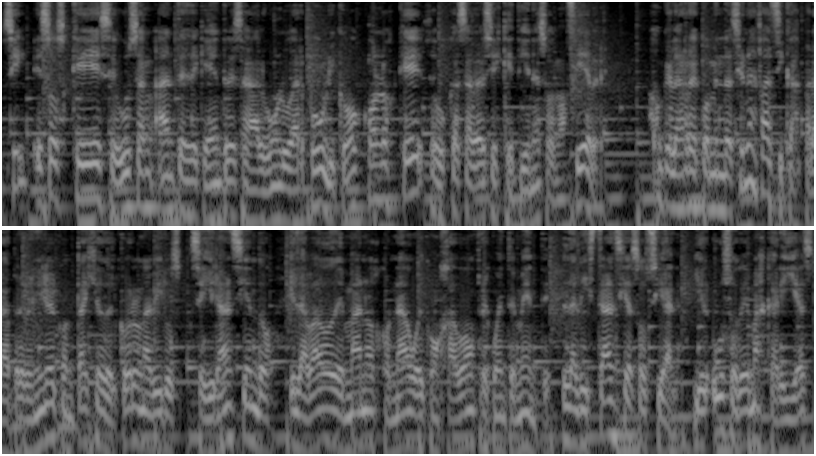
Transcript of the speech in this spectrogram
Sí, esos que se usan antes de que entres a algún lugar público con los que se busca saber si es que tienes o no fiebre. Aunque las recomendaciones básicas para prevenir el contagio del coronavirus seguirán siendo el lavado de manos con agua y con jabón frecuentemente, la distancia social y el uso de mascarillas,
